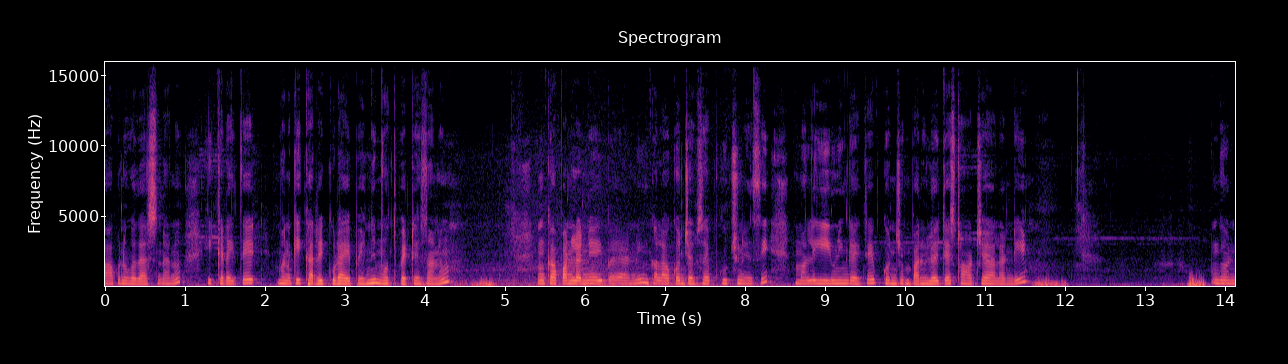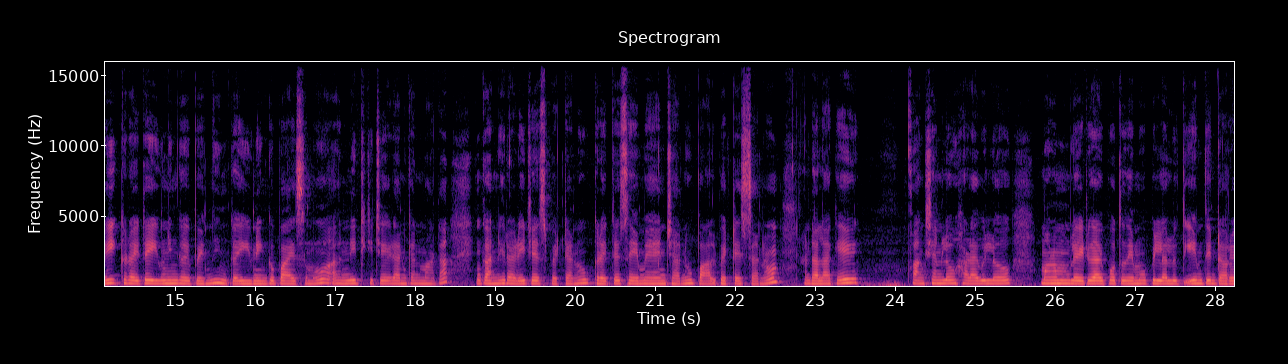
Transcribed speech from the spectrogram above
పాపను వదిలేస్తున్నాను. ఇక్కడైతే మనకి కర్రీ కూడా అయిపోయింది. మూత పెట్టేశాను. ఇంకా పనులన్నీ అయిపోయాయండి. ఇంకా అలా కొంచెం సేపు కూర్చునేసి మళ్ళీ ఈవినింగ్ అయితే కొంచెం పనులు అయితే స్టార్ట్ చేయాలండి. ఇంకోండి ఇక్కడైతే ఈవినింగ్ అయిపోయింది. ఇంకా ఈవినింగ్ పాయసము అన్నిటికి చేయడానికి అనమాట ఇంకా అన్నీ రెడీ చేసి పెట్టాను. ఇక్కడైతే సేమ్ వేయించాను పాలు పెట్టేస్తాను అండ్ అలాగే ఫంక్షన్లో హడావిలో మనం లేట్గా అయిపోతుందేమో పిల్లలు ఏం తింటారో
